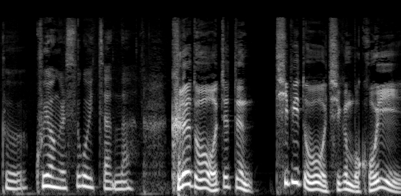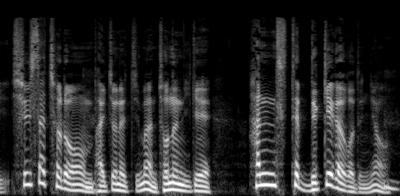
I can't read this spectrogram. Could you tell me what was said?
그 구형을 쓰고 있지 않나. 그래도 어쨌든 TV도 지금 뭐 거의 실사처럼 발전했지만 저는 이게 한 스텝 늦게 가거든요. 음.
